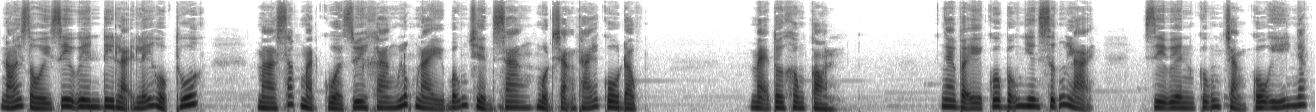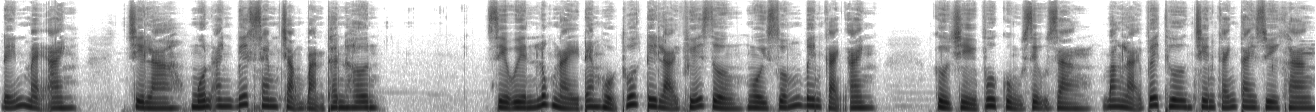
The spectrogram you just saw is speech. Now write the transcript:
Nói rồi Di Uyên đi lại lấy hộp thuốc, mà sắc mặt của Duy Khang lúc này bỗng chuyển sang một trạng thái cô độc. Mẹ tôi không còn. Nghe vậy cô bỗng nhiên sững lại, Di Uyên cũng chẳng cố ý nhắc đến mẹ anh, chỉ là muốn anh biết xem trọng bản thân hơn. Di Uyên lúc này đem hộp thuốc đi lại phía giường ngồi xuống bên cạnh anh. Cử chỉ vô cùng dịu dàng băng lại vết thương trên cánh tay Duy Khang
